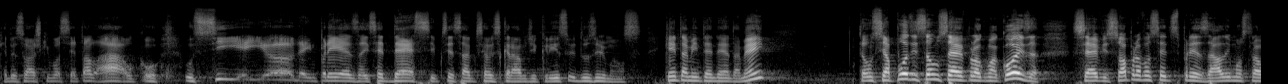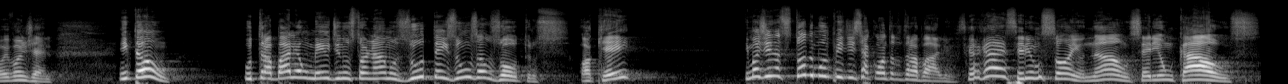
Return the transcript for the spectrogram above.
Que a pessoa acha que você está lá, o, o, CEO da empresa, e você desce, porque você sabe que você é um escravo de Cristo e dos irmãos. Quem está me entendendo, amém? Então, se a posição serve para alguma coisa, serve só para você desprezá-la e mostrar o Evangelho. Então, o trabalho é um meio de nos tornarmos úteis uns aos outros, ok? Imagina se todo mundo pedisse a conta do trabalho. Cara, seria um sonho. Não, seria um caos.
